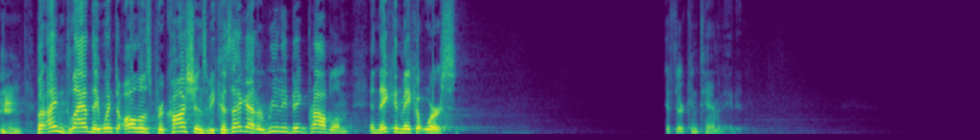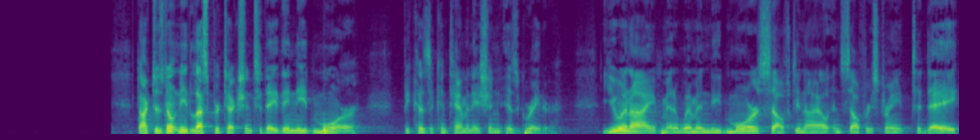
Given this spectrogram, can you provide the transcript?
but I'm glad they went to all those precautions because I got a really big problem, and they can make it worse if they're contaminated. Doctors don't need less protection today, they need more because the contamination is greater. You and I, men and women, need more self denial and self restraint today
